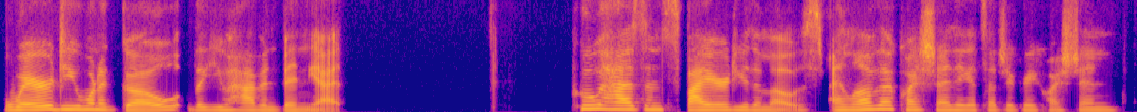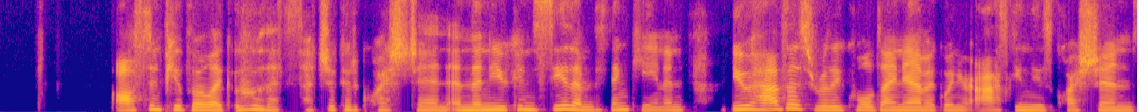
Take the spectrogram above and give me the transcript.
Where do you want to go that you haven't been yet? Who has inspired you the most? I love that question. I think it's such a great question. Often people are like, Ooh, that's such a good question. And then you can see them thinking, and you have this really cool dynamic when you're asking these questions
